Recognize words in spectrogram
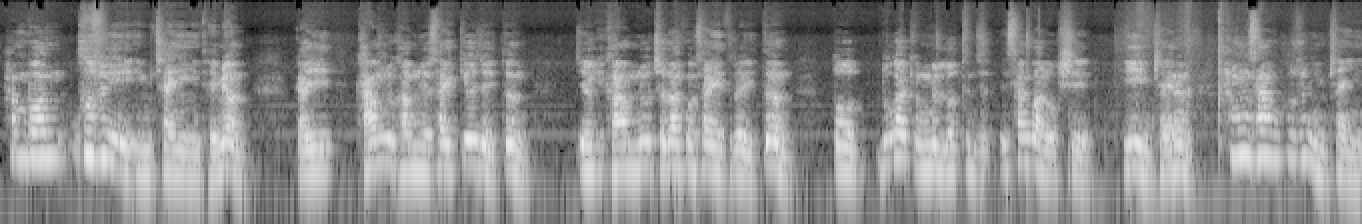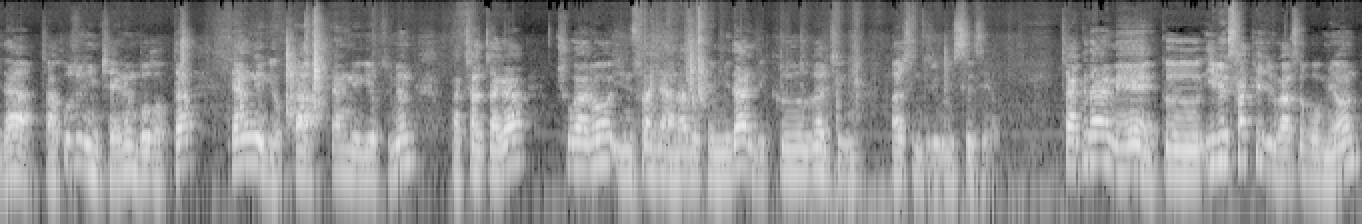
한 번 후순위 임차인이 되면 그러니까 이 가압류 가압류 사이에 끼어져 있던 여기 가압류 저당권 사이에 들어 있던 또 누가 경매를 넣든지 상관없이 이 임차인은 항상 후순 임차인이다. 자, 후순 임차인은 뭐가 없다? 대항력이 없다. 대항력이 없으면 낙찰자가 추가로 인수하지 않아도 됩니다. 이제 그걸 지금 말씀드리고 있으세요. 자, 그 다음에 그 204페이지로 가서 보면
